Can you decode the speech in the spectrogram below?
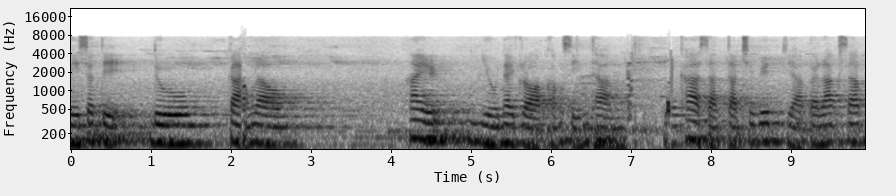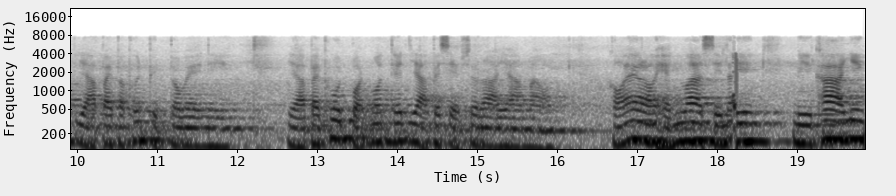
มีสติดูการของเรา ให้อยู่ในกรอบของศีลธรรมอย่าฆ่าสัตว์ตัดชีวิต อย่าไปรักทรัพย์ อย่าไปประพฤติผิดประเวณี อย่าไปพูดปดมดเท็จ อย่าไปเสพสุรายาเมา ขอให้เราเห็นว่าศีลมีค่ายิ่ง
